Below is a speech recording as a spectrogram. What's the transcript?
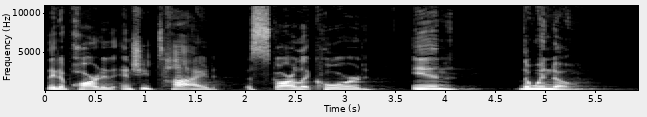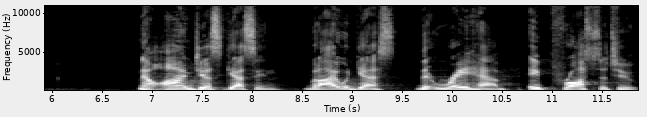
They departed, and she tied a scarlet cord in the window. Now, I'm just guessing, but I would guess that Rahab, a prostitute,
